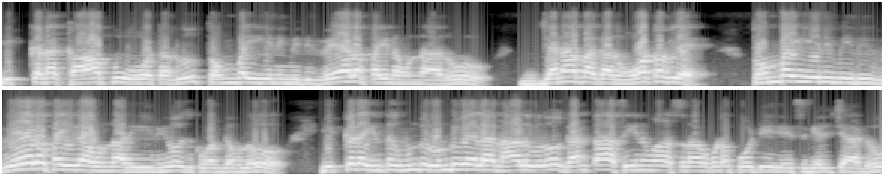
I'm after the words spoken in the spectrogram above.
ఇక్కడ కాపు ఓటర్లు తొంభై ఎనిమిది వేల పైన ఉన్నారు. జనాభా కాదు ఓటర్లే. తొంభై ఎనిమిది వేల పైగా ఉన్నారు ఈ నియోజకవర్గంలో. ఇక్కడ ఇంతకు ముందు రెండు వేల నాలుగులో గంటా శ్రీనివాసరావు కూడా పోటీ చేసి గెలిచాడు.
